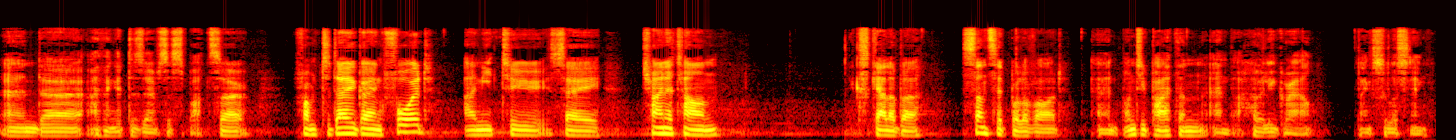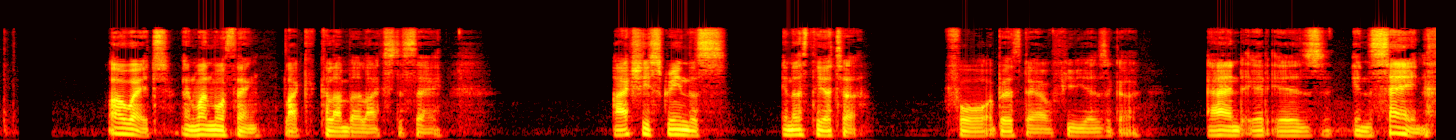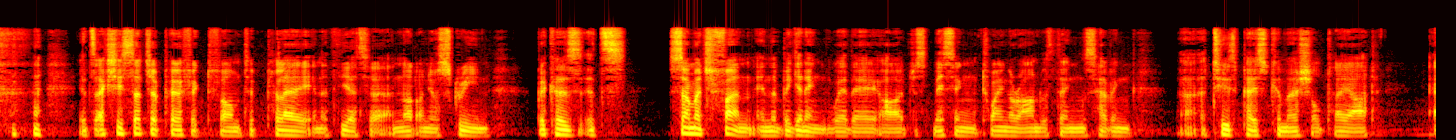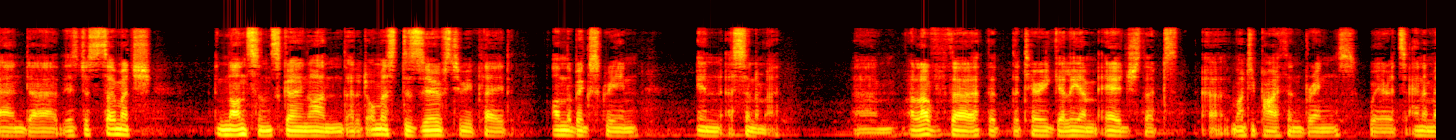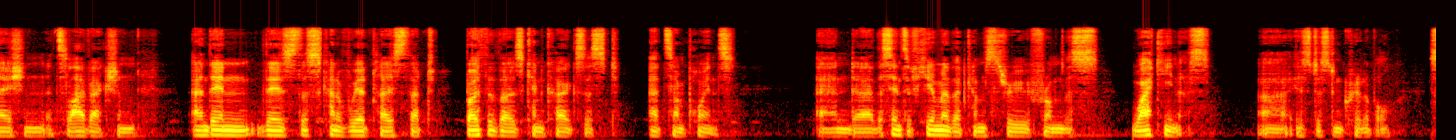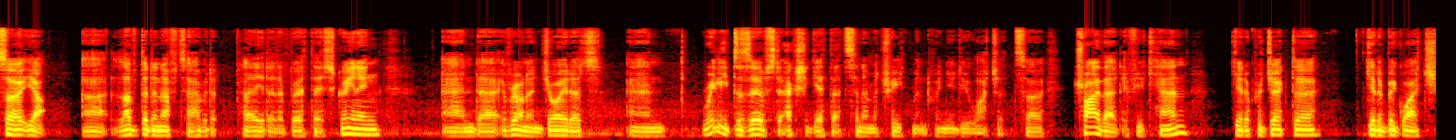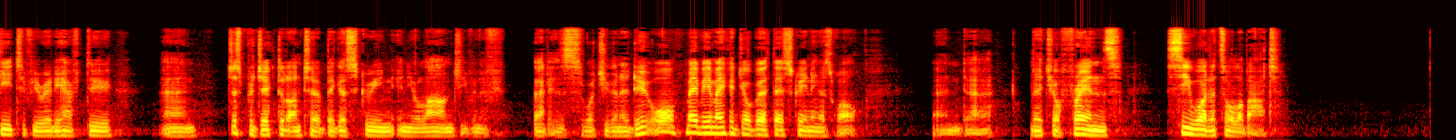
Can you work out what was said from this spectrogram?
and uh, I think it deserves a spot. So, from today going forward, I need to say Chinatown, Excalibur, Sunset Boulevard, and Monty Python and the Holy Grail. Thanks for listening. Oh, wait, and one more thing, like Columbo likes to say. I actually screened this in a theater for a birthday a few years ago, and it is insane. it's actually such a perfect film to play in a theater and not on your screen because it's so much fun in the beginning where they are just messing, toying around with things, having uh, a toothpaste commercial play out, and uh, there's just so much nonsense going on that it almost deserves to be played on the big screen in a cinema. Um, I love the, the, the, Terry Gilliam edge that uh, Monty Python brings, where it's animation, it's live action, and then there's this kind of weird place that both of those can coexist at some points. And uh, the sense of humor that comes through from this wackiness uh, is just incredible. So, yeah, uh, loved it enough to have it played at a birthday screening, and uh, everyone enjoyed it, and really deserves to actually get that cinema treatment when you do watch it. So try that if you can. Get a projector, get a big white sheet if you really have to, and just project it onto a bigger screen in your lounge, even if that is what you're going to do, or maybe make it your birthday screening as well, and uh, let your friends see what it's all about.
